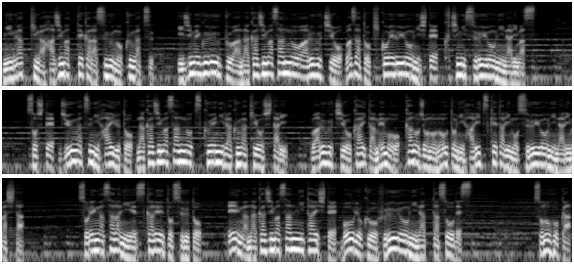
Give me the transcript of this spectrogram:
2学期が始まってからすぐの9月、いじめグループは中島さんの悪口をわざと聞こえるようにして口にするようになります。そして10月に入ると中島さんの机に落書きをしたり、悪口を書いたメモを彼女のノートに貼り付けたりもするようになりました。それがさらにエスカレートすると、A が中島さんに対して暴力を振るうようになったそうです。その他、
